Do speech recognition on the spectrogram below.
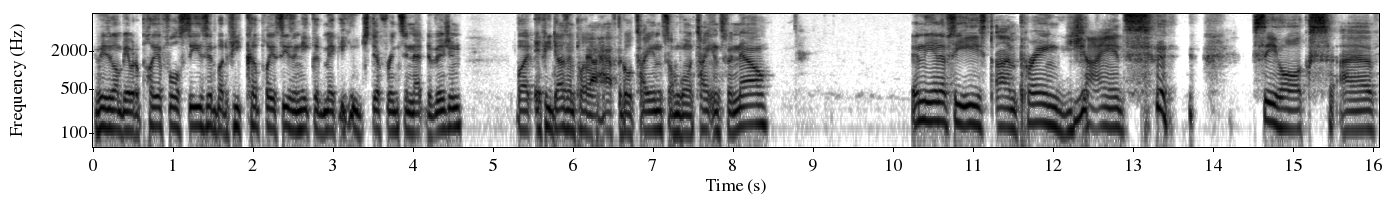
if he's going to be able to play a full season, but if he could play a season, he could make a huge difference in that division. But if he doesn't play, I have to go Titans. So I'm going Titans for now. In the NFC East, I'm praying Giants, Seahawks. I have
